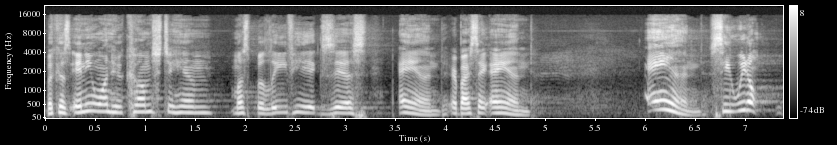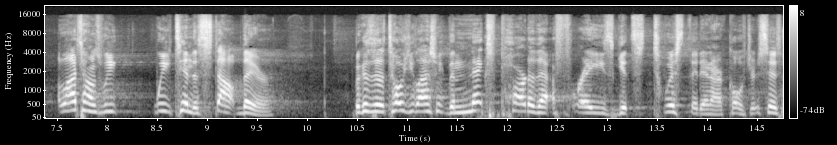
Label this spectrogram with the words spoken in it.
Because anyone who comes to him must believe he exists and, everybody say, and. And. See, we don't, a lot of times we, we tend to stop there. Because as I told you last week, the next part of that phrase gets twisted in our culture. It says,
